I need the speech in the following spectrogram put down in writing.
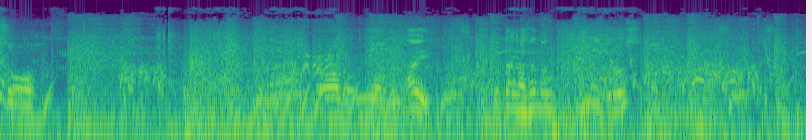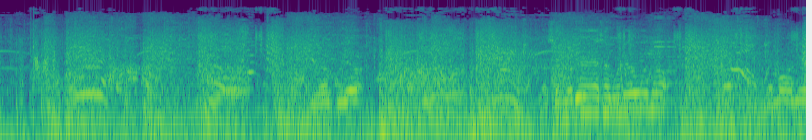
Eso. Oh, mierda. ¡Ay! Me están lanzando nitros. Cuidado, cuidado. Ya se murió, ya se murió uno. Demonios.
